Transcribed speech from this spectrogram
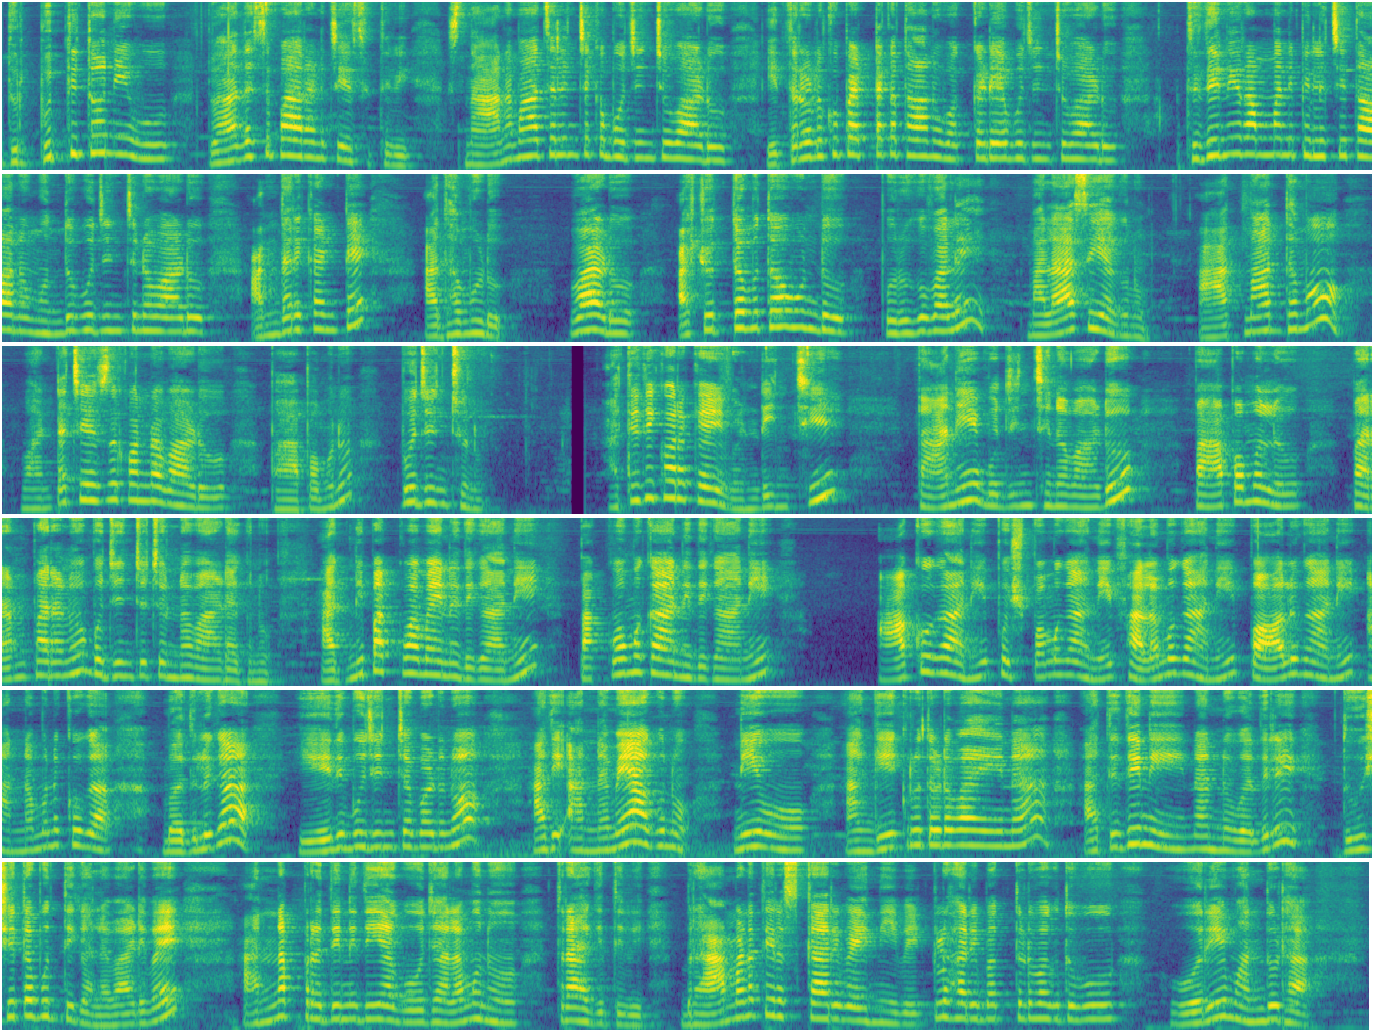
దుర్బుద్ధితో నీవు ద్వాదశి పారణ చేసితివి. స్నానమాచరించక భుజించువాడు ఇతరులకు పెట్టక తాను ఒక్కడే భుజించువాడు. అతిథిని రమ్మని పిలిచి తాను ముందు భుజించినవాడు అందరికంటే అధముడు. వాడు అశుద్ధముతో ఉండు పురుగు వలె మలాసియగును ఆత్మార్థమో వంట చేసుకొన్నవాడు పాపమును భుజించును. అతిథి కొరకై వండించి తానే భుజించినవాడు పాపములు పరంపరను భుజించుచున్నవాడగును అగ్ని పక్వమైనది కానీ పక్వము కానిది కానీ ఆకు కానీ పుష్పము కానీ ఫలము కానీ పాలు కానీ అన్నమునకుగా బదులుగా ఏది భుజించబడునో అది అన్నమే అగును నీవు అంగీకృతుడవైన అతిథిని నన్ను వదిలి దూషిత బుద్ధి గలవాడివై అన్న ప్రతినిధి అగు జలమును త్రాగితివి. బ్రాహ్మణ తిరస్కారివై నీవెట్లు హరిభక్తుడు వగుదువు ఓరి మందుడా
